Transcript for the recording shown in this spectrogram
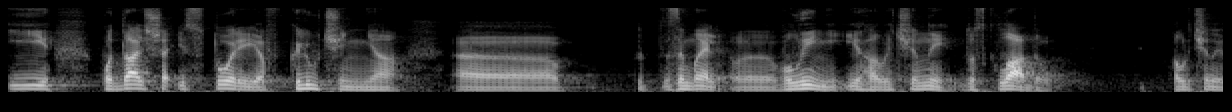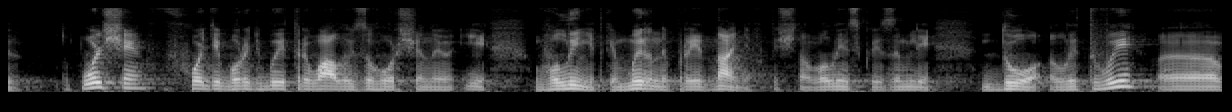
І подальша історія включення е, земель е, Волині і Галичини до складу Галичини до Польщі в ході боротьби тривалої з Угорщиною, і Волині таке мирне приєднання фактично Волинської землі до Литви. Е,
